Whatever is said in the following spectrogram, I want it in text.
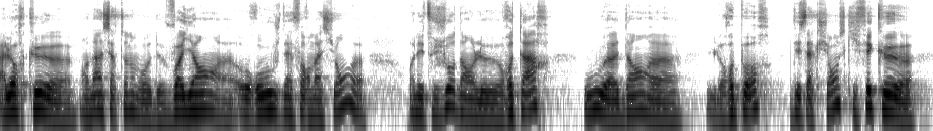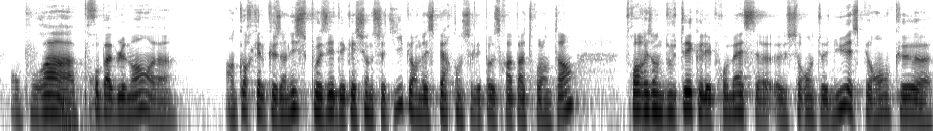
alors qu'on euh, a un certain nombre de voyants euh, au rouge, d'informations, euh, on est toujours dans le retard ou dans le report des actions, ce qui fait qu'on pourra probablement encore quelques années se poser des questions de ce type, et on espère qu'on ne se les posera pas trop longtemps. Trois raisons de douter que les promesses seront tenues. Espérons que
